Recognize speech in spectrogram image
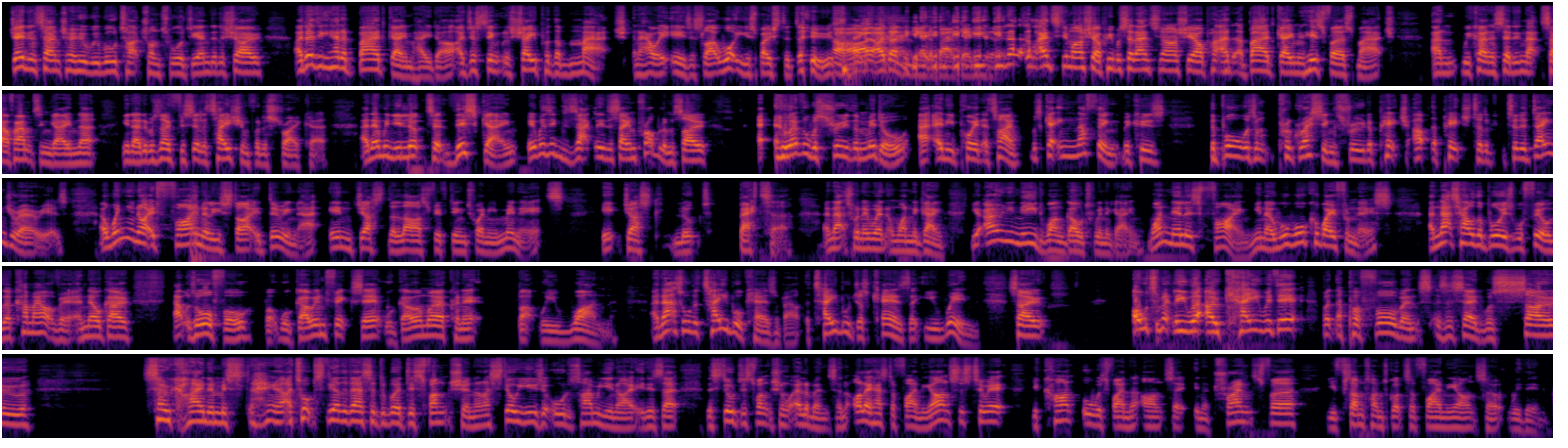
Jaden Sancho, who we will touch on towards the end of the show, I don't think he had a bad game, Haider. I just think the shape of the match and how it is, it's like, what are you supposed to do? No, oh, like, I, I, don't think he had a bad game. You, you know, like Anthony Martial, people said Anthony Martial had a bad game in his first match. And we kind of said in that Southampton game that, you know, there was no facilitation for the striker. And then when you looked at this game, it was exactly the same problem. So whoever was through the middle at any point of time was getting nothing because the ball wasn't progressing through the pitch up the pitch to the to the danger areas. And when united finally started doing that in just the last 15 20 minutes it just looked better. And that's when they went and won the game. You only need one goal to win a game. One nil is fine. You know we'll walk away from this and that's how the boys will feel. They'll come out of it and they'll go that was awful but we'll go and fix it. We'll go and work on it but we won and that's all the table cares about. The table just cares that you win. So ultimately, we're okay with it. But the performance, as I said, was so so kind of mis- you know, I talked to the other day, I said the word dysfunction, and I still use it all the time with United, is that there's still dysfunctional elements, and Ole has to find the answers to it. You can't always find the answer in a transfer. You've sometimes got to find the answer within.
